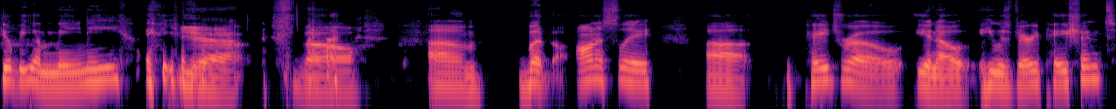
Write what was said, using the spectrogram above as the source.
He'll be a meanie. yeah. No, um, but honestly, uh, Pedro, you know, he was very patient.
